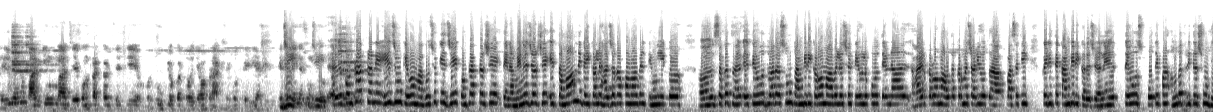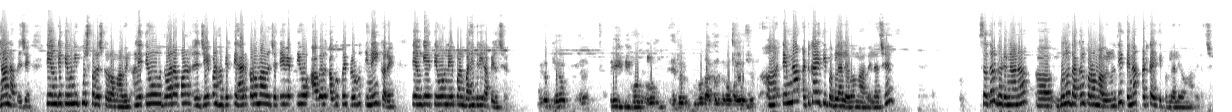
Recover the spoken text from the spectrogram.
રેલવેનું પાર્કિંગમાં જે કોન્ટ્રાક્ટર છે તે વધુ ઉપયોગ કરતો હોય તેવા પણ આક્ષેપો થઈ રહ્યા છે. જી જી. કોન્ટ્રાક્ટરને એ જ હું કહેવા માંગુ છું કે જે કોન્ટ્રાક્ટર છે તેના મેનેજર છે એ તમામને ગઈકાલે હાજર રાખવામાં આવેલ તેમની એક સખત એ તેઓ દ્વારા શું કામગીરી કરવામાં આવેલ છે તે લોકો તેમના હાયર કરવામાં આવતા કર્મચારીઓ પાસેથી કઈ રીતે કામગીરી કરે છે અને તેઓ પોતે પણ અંગત રીતે શું ધ્યાન આપે છે તે અંગે તેઓની પૂછપરછ કરવામાં આવેલ. અને તેઓ દ્વારા પણ જે પણ વ્યક્તિ હાયર કરવામાં આવે છે તે વ્યક્તિઓ આવે આવું કોઈ પ્રવૃત્તિ નહીં કરે તે અંગે તેઓને પણ બાહેંધરી આપેલ છે. તેમના અટકાયતી પગલાં લેવામાં આવેલા છે. સદર ઘટનાના ગુનો દાખલ કરવામાં આવેલો નથી તેના અટકાયતી પગલાં લેવામાં આવેલા છે.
